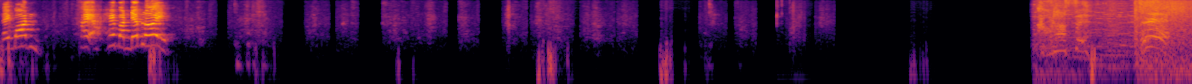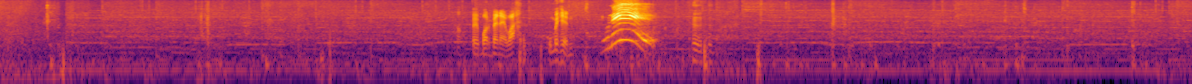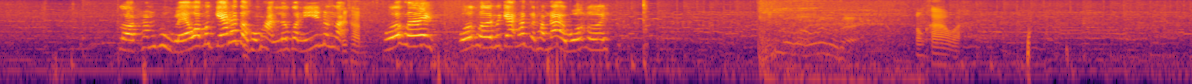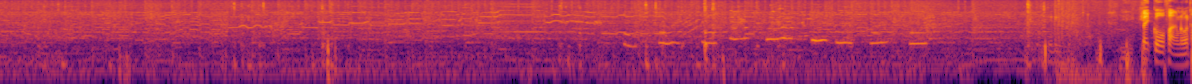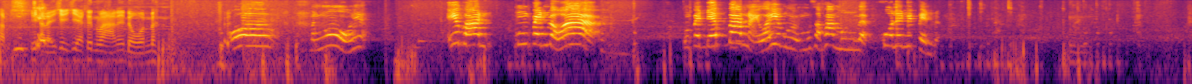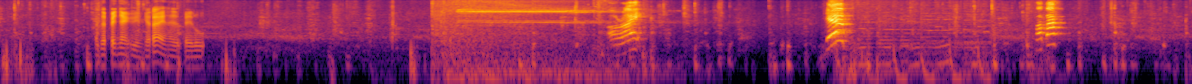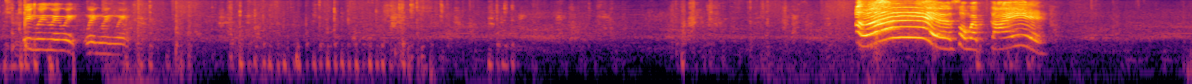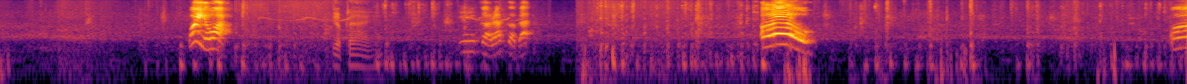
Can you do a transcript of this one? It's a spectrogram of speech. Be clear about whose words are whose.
Speaker 1: ในบอลให้ให้บอลเดฟเลย
Speaker 2: เอ้าไปบอลไปไหนวะ กูไม่เห็น
Speaker 1: อยู่นี่ กือบทำถูกแล้วอะเมื่อกี้ถ้าเกิดผมหันเร็วกว่านี้นิดนึงอะ
Speaker 2: ไม่ทัน
Speaker 1: เวิร์กเลยเวิร์กเลยเมื่อกี้ถ้าเกิดทำได้เวิร์กเลย
Speaker 2: น้องข้าวอะ โกฝั่งโน้นทำเหี้ยอะไรเชี่ยๆขึ้นมาได้โดน
Speaker 1: โอ้ยมันโง่เฮ้ยไอ้พันมึงเป็นแบบว่า มึงเป็นเดฟบ้านไหนวะเฮ้ยมึงมึงสภาพมึงแบบโคตรเล่นไม่เป็นอะ
Speaker 2: อาจจะเป็นอย่างอื่นก็ได้ใครจะไปรู้
Speaker 1: alright งวิ่งวิ่งวิ่งวิ่งวิ่งวิ่งเอ้ยส่งแบบไกลเฮ้ยเดี๋ยวอะ
Speaker 2: เกือบได้
Speaker 1: อืมเกือบแล้วเกือบแล้วโอ้โอ้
